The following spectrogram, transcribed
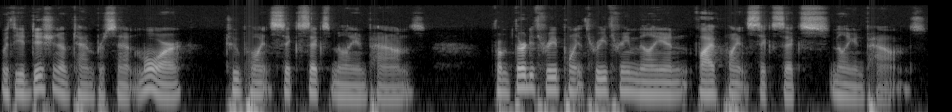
with the addition of 10% more 2.66 million pounds, from 33.33 million 5.66 million pounds.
